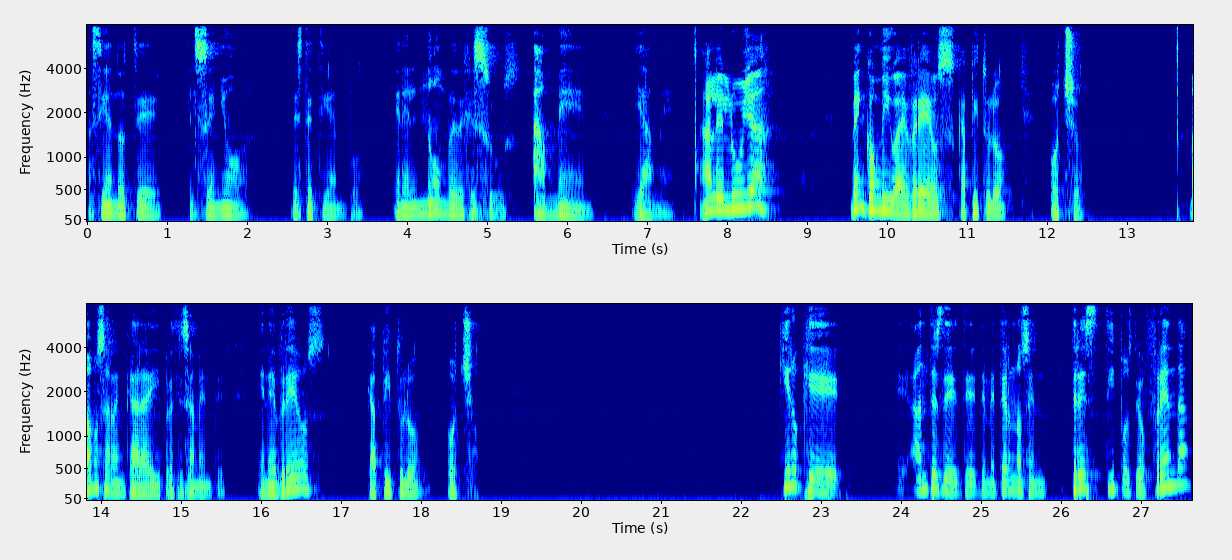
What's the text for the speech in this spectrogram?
haciéndote el Señor de este tiempo. En el nombre de Jesús. Amén y amén. Aleluya. Ven conmigo a Hebreos capítulo 8. Vamos a arrancar ahí precisamente, en Hebreos capítulo 8. Quiero que, eh, antes de, de meternos en tres tipos de ofrenda,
